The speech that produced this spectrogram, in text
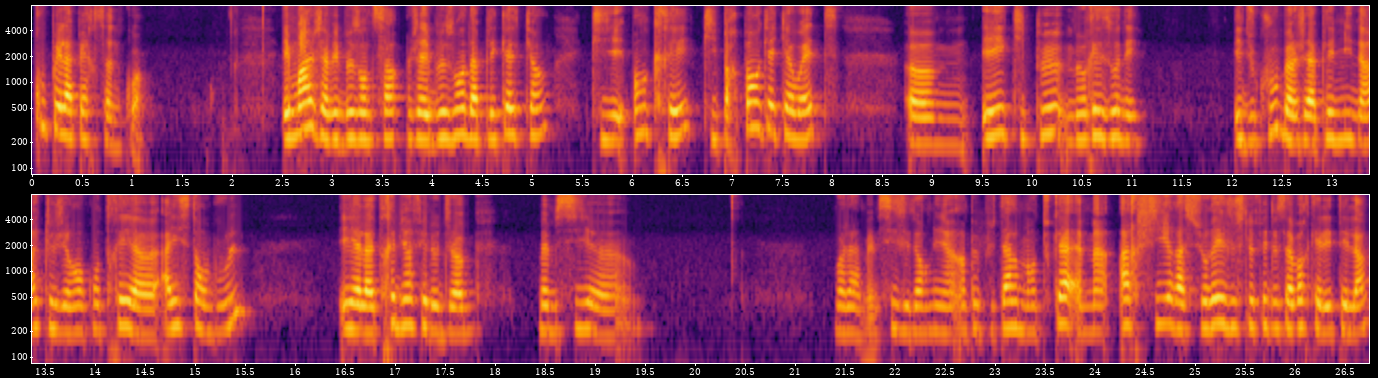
couper la personne quoi. Et moi, j'avais besoin de ça. J'avais besoin d'appeler quelqu'un qui est ancré, qui part pas en cacahuète euh, et qui peut me raisonner. Et du coup, ben, j'ai appelé Mina que j'ai rencontrée euh, à Istanbul et elle a très bien fait le job, même si euh, voilà, même si j'ai dormi un peu plus tard, mais en tout cas, elle m'a archi rassurée juste le fait de savoir qu'elle était là.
